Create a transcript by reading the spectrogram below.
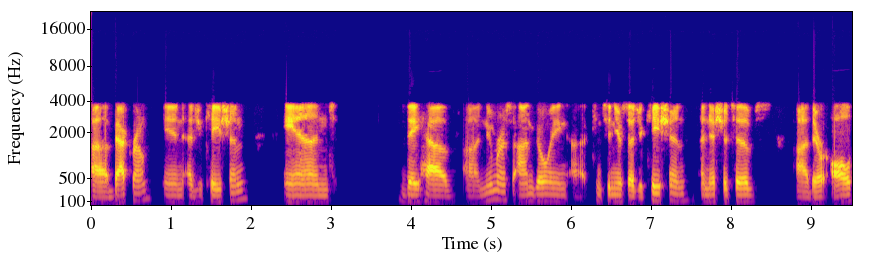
uh, background in education and they have uh, numerous ongoing uh, continuous education initiatives. Uh, they're all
